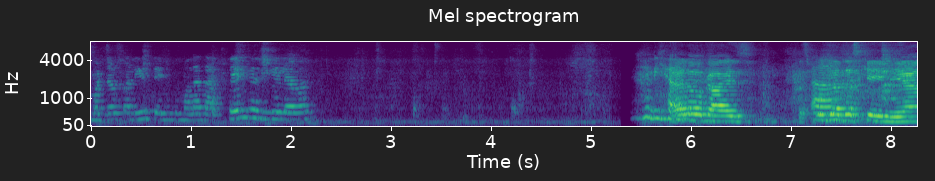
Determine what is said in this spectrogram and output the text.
मटर पनीर ते मी तुम्हाला दाखवेल घरी गेल्यावर. या- Hello guys. As Pooja just came here.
